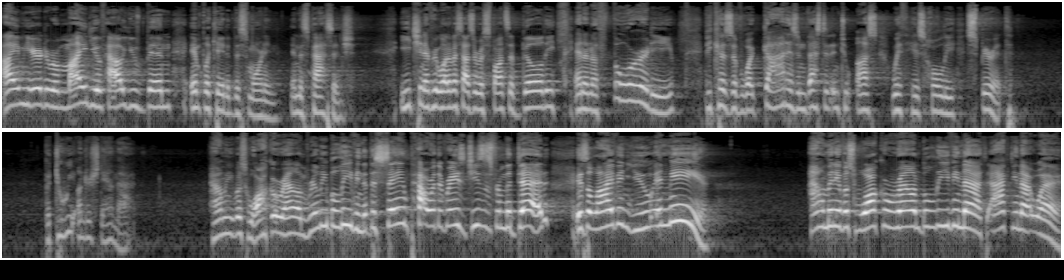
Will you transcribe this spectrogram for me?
I am here to remind you of how you've been implicated this morning in this passage. Each and every one of us has a responsibility and an authority because of what God has invested into us with His Holy Spirit. But do we understand that? How many of us walk around really believing that the same power that raised Jesus from the dead is alive in you and me? How many of us walk around believing that, acting that way?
